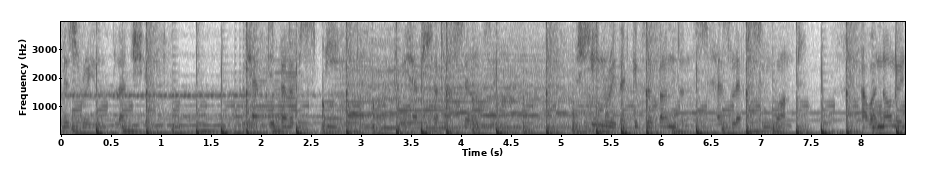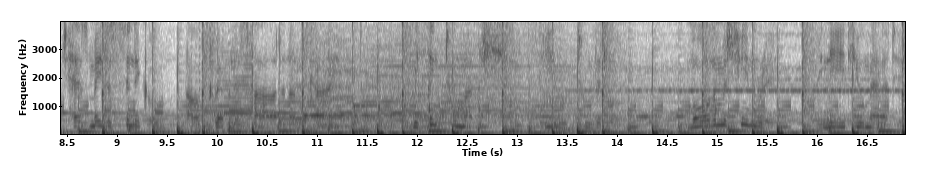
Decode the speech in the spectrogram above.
misery and bloodshed. We have developed speed, we have shut ourselves in. Machinery that gives abundance has left us in want. Our knowledge has made us cynical, our cleverness hard and unkind. We think too much, feel too little. More than machinery, we need humanity.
